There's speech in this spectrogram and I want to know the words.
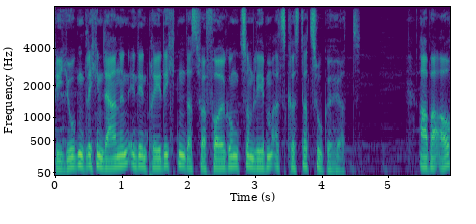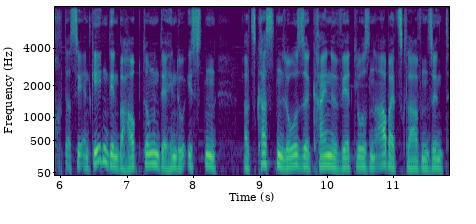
Die Jugendlichen lernen in den Predigten, dass Verfolgung zum Leben als Christ dazugehört. Aber auch, dass sie entgegen den Behauptungen der Hinduisten als Kastenlose keine wertlosen Arbeitssklaven sind,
